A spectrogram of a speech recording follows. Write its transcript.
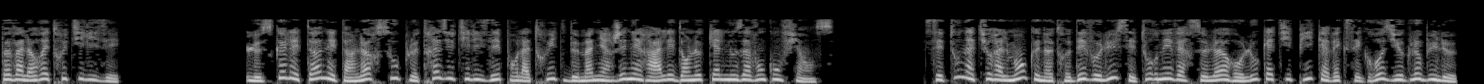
peuvent alors être utilisées. Le skeleton est un leurre souple très utilisé pour la truite de manière générale et dans lequel nous avons confiance. C'est tout naturellement que notre dévolu s'est tourné vers ce leurre au look atypique avec ses gros yeux globuleux.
